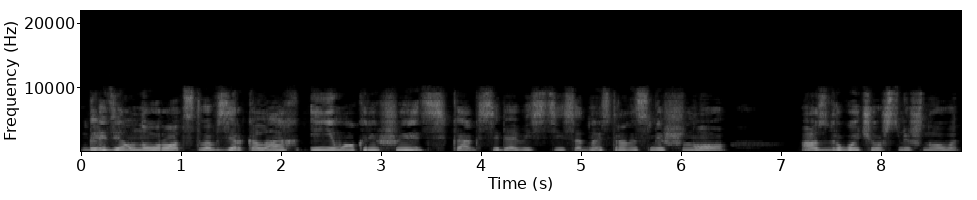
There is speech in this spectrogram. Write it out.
глядел на уродство в зеркалах и не мог решить, как себя вести. С одной стороны, смешно, а с другой, чего ж смешного?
